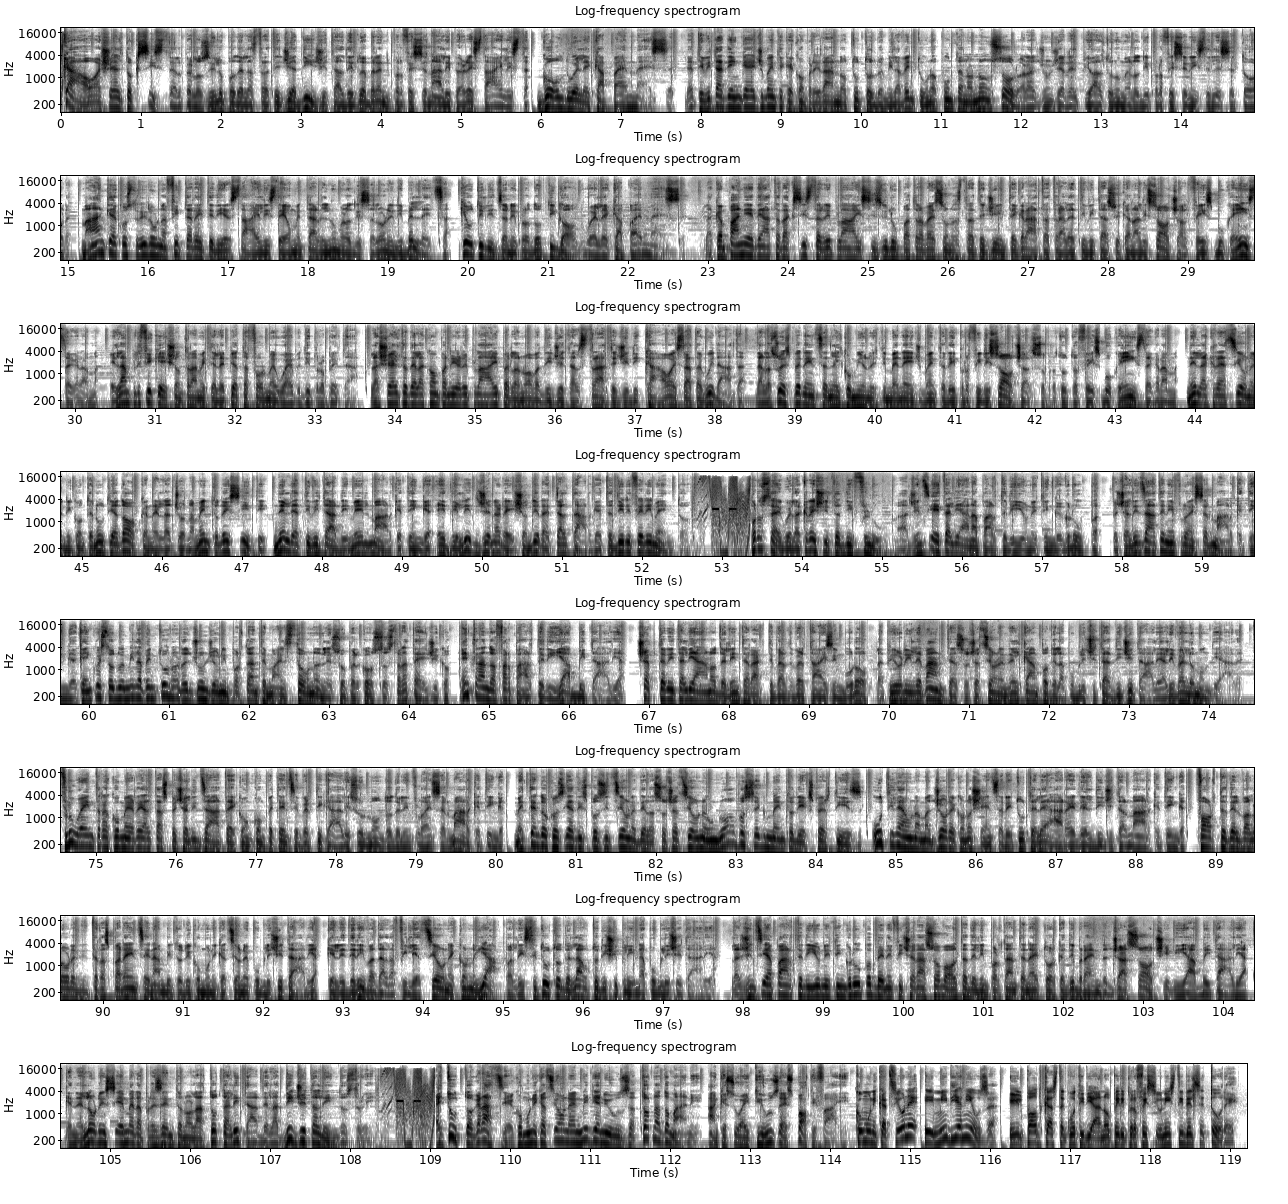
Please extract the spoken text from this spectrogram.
Cao ha scelto Xister per lo sviluppo della strategia digital dei due brand professionali per restylist, Goldwell e KMS. Le attività di engagement che compriranno tutto il 2021 puntano non solo a raggiungere il più alto numero di professionisti del settore, ma anche a costruire una fitta rete di hairstylist e aumentare il numero di saloni di bellezza che utilizzano i prodotti Goldwell e KMS. La campagna ideata da Xister Reply si sviluppa attraverso una strategia integrata tra le attività sui canali social, Facebook e Instagram e l'amplification tramite le piattaforme web di proprietà. La scelta della company Reply per la nuova digital strategy di Kao è stata guidata dalla sua esperienza nel community management dei profili social, soprattutto Facebook e Instagram, nella creazione di contenuti ad hoc, nell'aggiornamento dei siti, nelle attività di mail marketing e di lead generation dirette al target di riferimento. Prosegue la crescita di Flu, agenzia italiana parte di Uniting Group, specializzata in influencer marketing, che in questo 2021 raggiunge un importante milestone nel suo percorso strategico, entrando a far parte di Yab Italia, chapter italiano dell'Interactive Advertising Bureau, la più rilevante associazione nel campo della pubblicità digitale a livello mondiale. Flu entra come realtà specializzata e con competenze verticali sul mondo dell'influencer marketing, mettendo così a disposizione dell'associazione un nuovo segmento di expertise utile a una maggiore conoscenza di tutte le aree del digital marketing, forte del valore di trasparenza in ambito di comunicazione pubblicitaria che le deriva dall'affiliazione con IAP, l'Istituto dell'Autodisciplina Pubblicitaria. L'agenzia parte di Uniting Group beneficerà a sua volta dell'importante network di brand già soci di IAB Italia, che nel loro insieme rappresentano la totalità della digital industry. È tutto, grazie. Comunicazione e Media News torna domani, anche su iTunes e Spotify. Comunicazione e Media News, il podcast quotidiano per i professionisti del settore.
